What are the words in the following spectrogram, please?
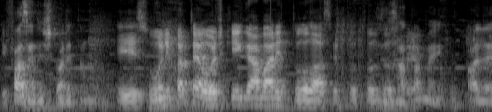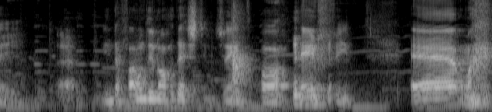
E fazendo história também. Isso, o único até hoje que gabaritou lá, acertou todas as Exatamente. Olha aí. É. Ainda falam de nordestino, gente. Ó, enfim. É, mas,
